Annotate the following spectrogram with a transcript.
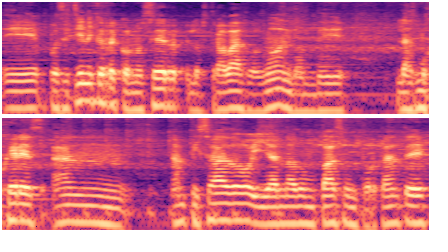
eh, pues se tiene que reconocer los trabajos, ¿no? En donde las mujeres han, han pisado y han dado un paso importante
